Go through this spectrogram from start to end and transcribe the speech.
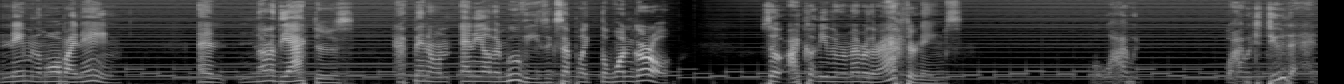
naming them all by name. And none of the actors have been on any other movies except like the one girl. So I couldn't even remember their actor names. Why would why would you do that?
